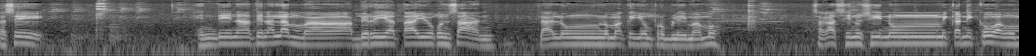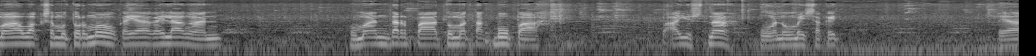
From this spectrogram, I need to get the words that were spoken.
Kasi hindi natin alam, maaberya tayo kung saan, lalong lumaki yung problema mo. Saka sino-sinong mekaniko ang umawak sa motor mo, kaya kailangan umaandar pa, tumatakbo pa, paayos na kung anong may sakit. Kaya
